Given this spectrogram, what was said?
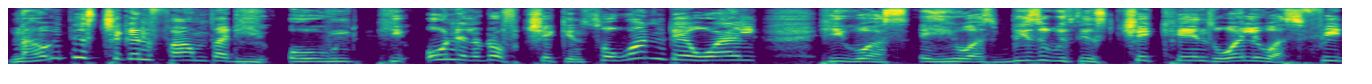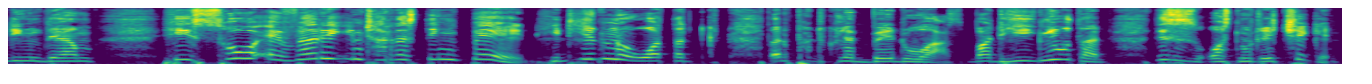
Now in this chicken farm that he owned, he owned a lot of chickens. So one day while he was he was busy with his chickens, while he was feeding them, he saw a very interesting bird. He didn't know what that, that particular bird was, but he knew that this was not a chicken.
